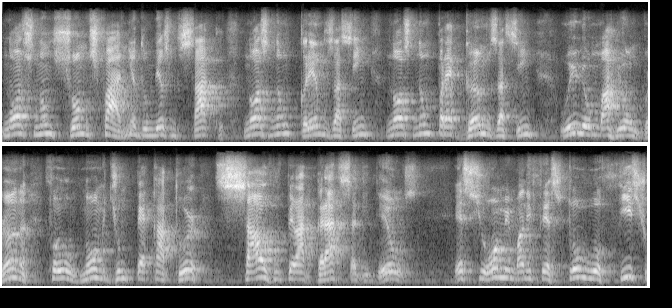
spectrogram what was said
Nós não somos farinha do mesmo saco, nós não cremos assim, nós não pregamos assim. William Marion Brana foi o nome de um pecador salvo pela graça de Deus. Esse homem manifestou o ofício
